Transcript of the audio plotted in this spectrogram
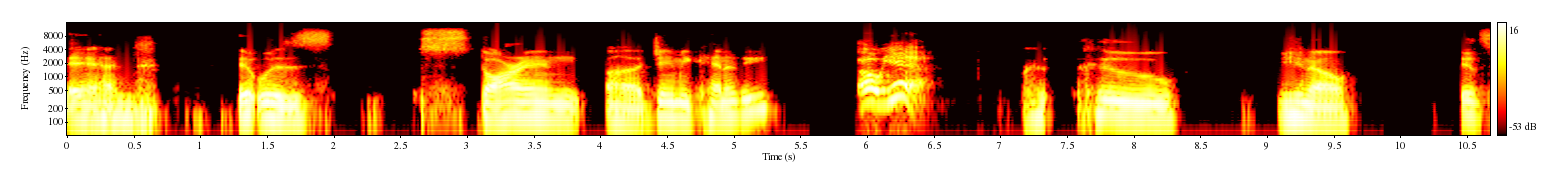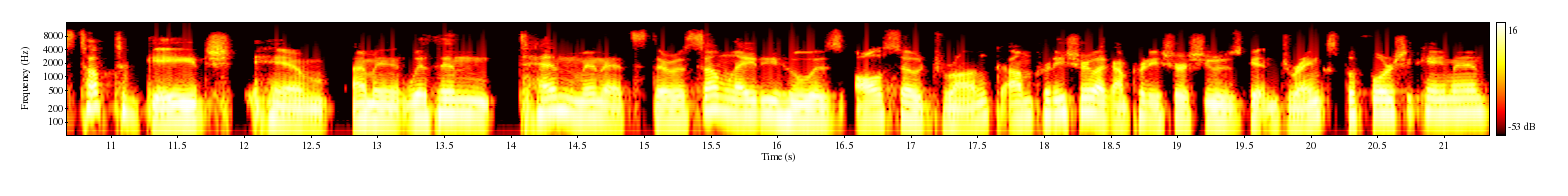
and it was starring uh, Jamie Kennedy, Oh yeah, who you know, it's tough to gauge him. I mean, within 10 minutes, there was some lady who was also drunk. I'm pretty sure, like, I'm pretty sure she was getting drinks before she came in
